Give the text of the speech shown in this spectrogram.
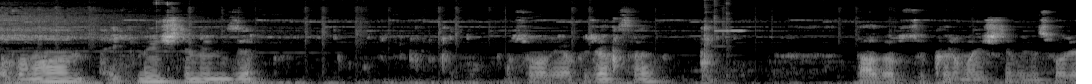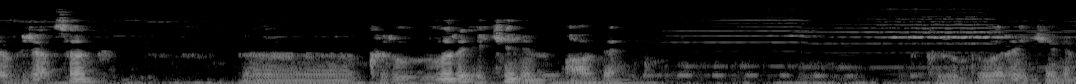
O zaman ekme işlemimizi sonra yapacaksak daha doğrusu kırma işlemini sonra yapacaksak eee kırıldıları ekelim abi. Kırıldıları ekelim.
